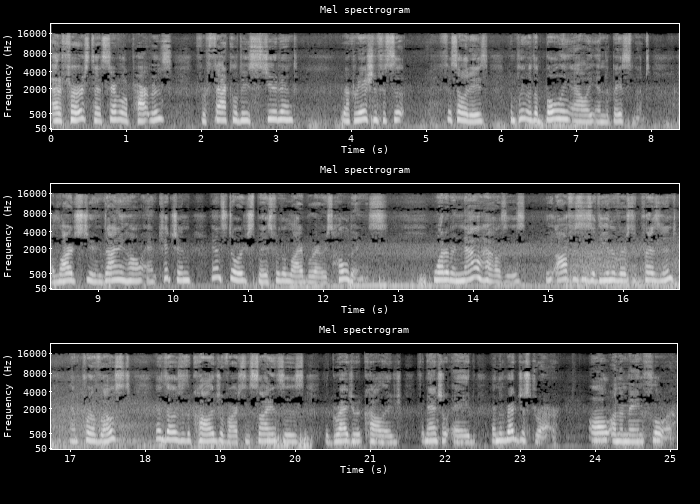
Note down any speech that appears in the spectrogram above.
at first, had several apartments for faculty, student, recreation faci facilities, complete with a bowling alley in the basement, a large student dining hall and kitchen, and storage space for the library's holdings. Waterman now houses the offices of the university president and provost, and those of the College of Arts and Sciences, the Graduate College, Financial Aid, and the Registrar, all on the main floor.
